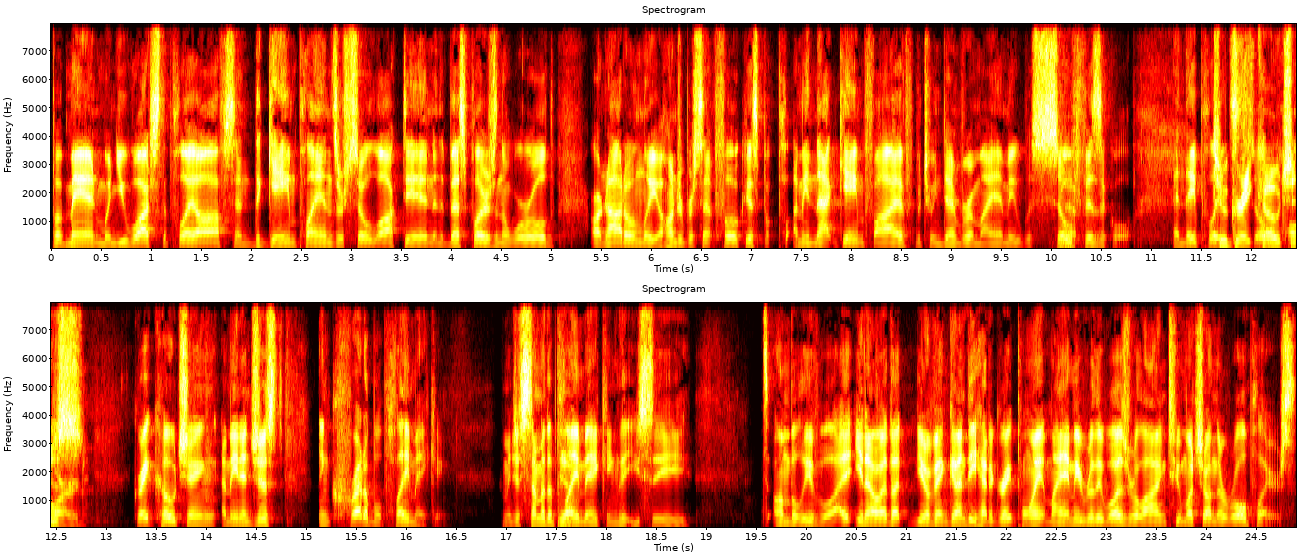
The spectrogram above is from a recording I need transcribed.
but man, when you watch the playoffs and the game plans are so locked in, and the best players in the world are not only 100% focused, but pl- I mean that game five between Denver and Miami was so Yep. physical, and they played Two great so coaches. hard. great coaching. I mean, and just incredible playmaking. I mean, just some of the Yep. playmaking that you see. It's unbelievable. I, you know, I thought you know Van Gundy had a great point. Miami really was relying too much on their role players.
